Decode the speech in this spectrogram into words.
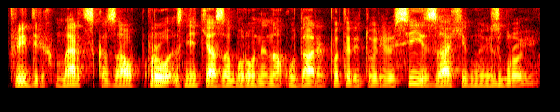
Фрідріх Мерц сказав про зняття заборони на удари по території Росії західною зброєю.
